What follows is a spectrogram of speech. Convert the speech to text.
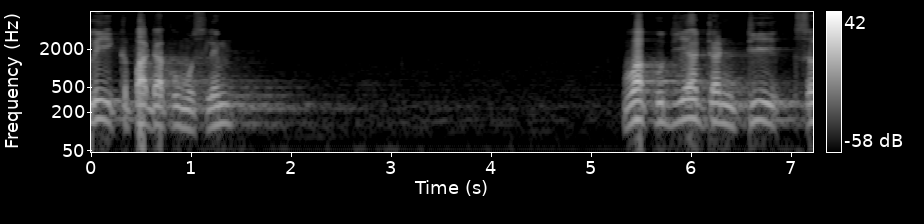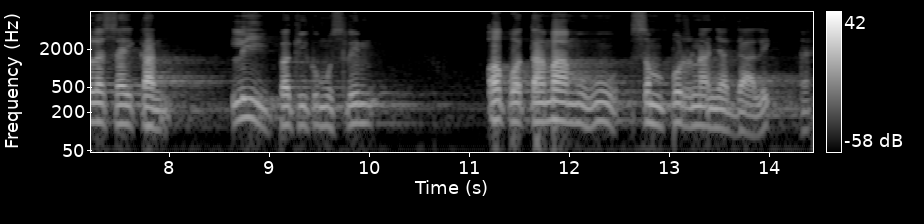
li kepadaku muslim wakudia dan diselesaikan li bagiku muslim apa tamamuhu sempurnanya dalik eh?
